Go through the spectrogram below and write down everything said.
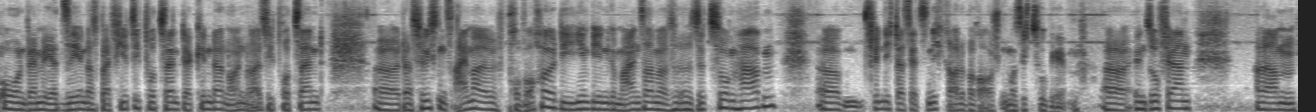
Und wenn wir jetzt sehen, dass bei 40 Prozent der Kinder, 39 Prozent, äh, das höchstens einmal pro Woche, die irgendwie eine gemeinsame Sitzung haben, äh, finde ich das jetzt nicht gerade berauschend, muss ich zugeben. Äh, insofern ähm,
